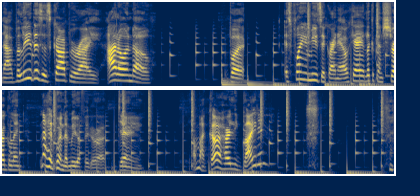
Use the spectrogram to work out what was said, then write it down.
now, I believe this is copyright. I don't know. But it's playing music right now, okay? Look at them struggling. Not here putting the middle figure up. Dang. Oh my god, Harley Biden?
